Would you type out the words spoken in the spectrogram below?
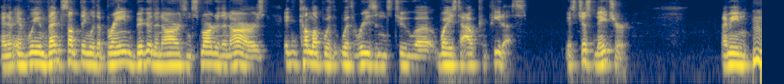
And if we invent something with a brain bigger than ours and smarter than ours, it can come up with with reasons to uh, ways to outcompete us. It's just nature. I mean, hmm.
